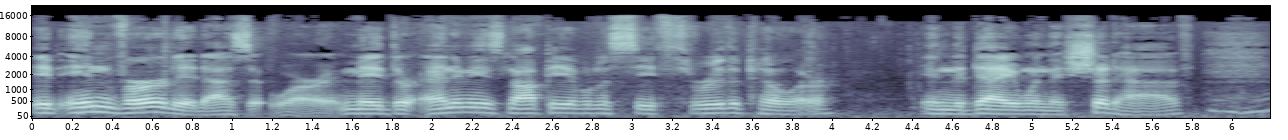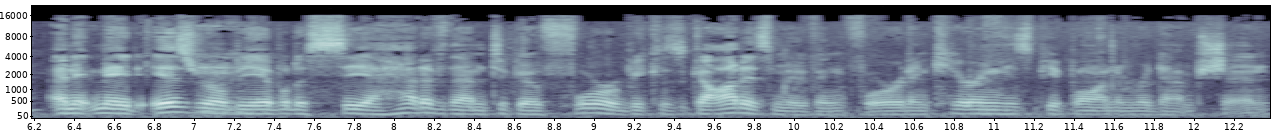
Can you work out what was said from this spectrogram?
It inverted, as it were. It made their enemies not be able to see through the pillar in the day when they should have. Mm-hmm. And it made Israel be able to see ahead of them to go forward because God is moving forward and carrying his people on in redemption.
